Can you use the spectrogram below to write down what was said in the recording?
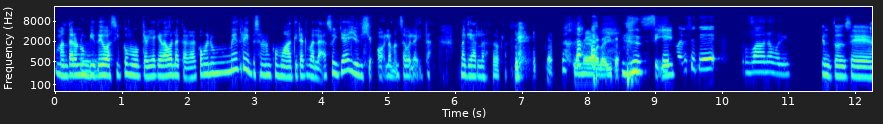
mandaron un Mm. video así como que había quedado la cagada como en un metro y empezaron como a tirar balazos ya y yo dije, oh, la mansa voladita, va a quedar la zorra. La media voladita. Sí, sí, parece que van a morir. entonces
